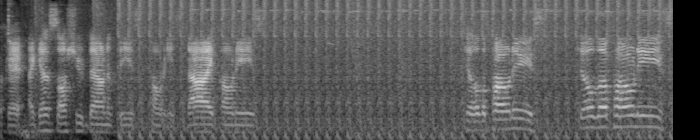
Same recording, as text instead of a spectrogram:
Okay, I guess I'll shoot down at these ponies. Die, ponies! Kill the ponies! Kill the ponies!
